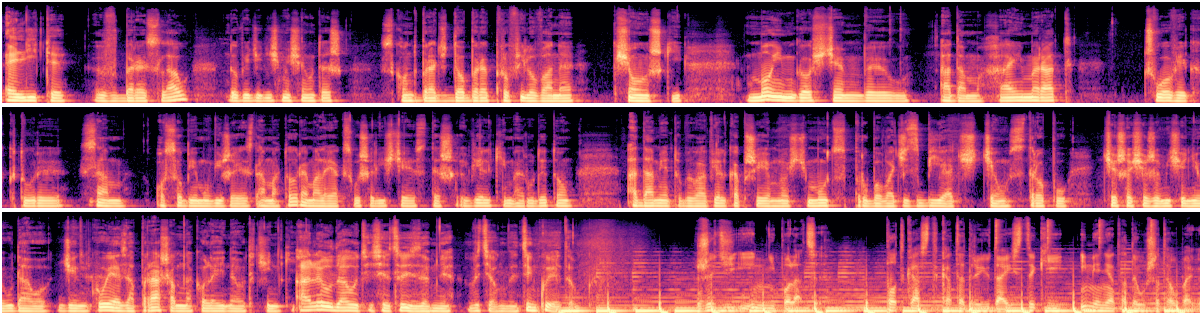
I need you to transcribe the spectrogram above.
elity w Breslau, dowiedzieliśmy się też, skąd brać dobre, profilowane książki. Moim gościem był Adam Heimrat, człowiek, który sam o sobie mówi, że jest amatorem, ale jak słyszeliście, jest też wielkim erudytą, Adamie, to była wielka przyjemność móc próbować zbijać cię z tropu. Cieszę się, że mi się nie udało. Dziękuję, zapraszam na kolejne odcinki. Ale udało ci się coś ze mnie wyciągnąć. Dziękuję Tomku. Żydzi i inni Polacy. Podcast Katedry Judaistyki imienia Tadeusza Teubego.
